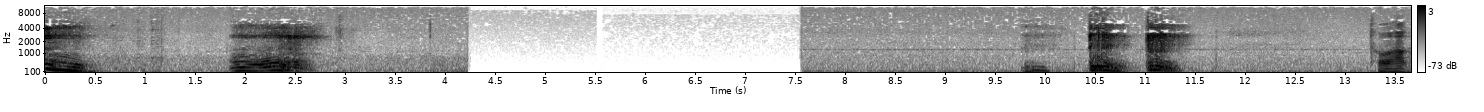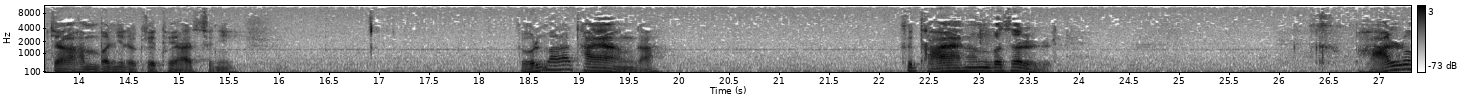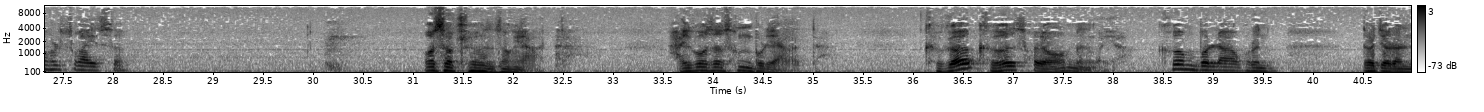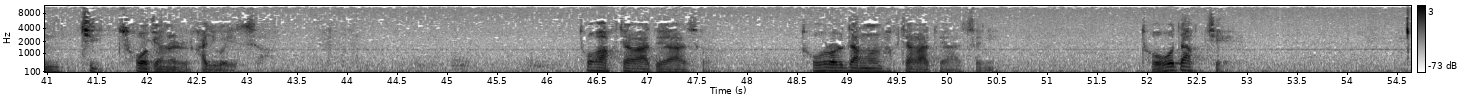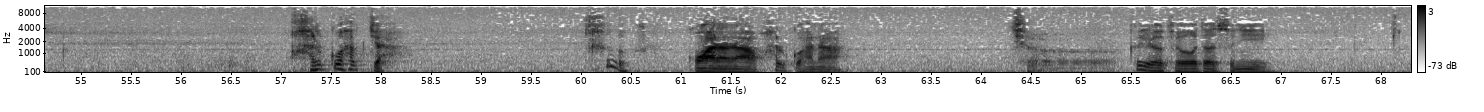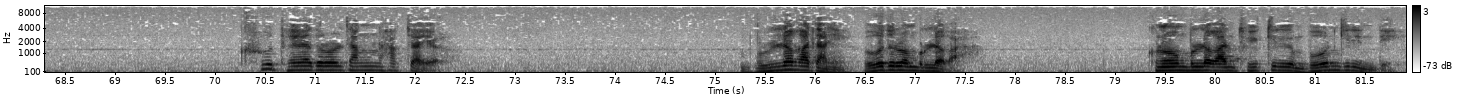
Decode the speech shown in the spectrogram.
음. 음. 도학자가 한 번 이렇게 되었으니 그 얼마나 다양한가? 그 다양한 것을 그 말로 할 수가 있어. 어서 견성해야겠다. 아이고, 어서 성불해야겠다. 그거, 그거 소용없는 거야. 그건 몰라고 그런 너저런 소견을 가지고 있어. 도학자가 되어서 도를 닦는 학자가 되었으니 도닥지 활구학자 그 공안 하나 활구 하나. 저 그 이렇게 얻었으니 그 대도를 닦는 학자여. 물러가다니, 어디로 물러가? 그놈 물러간 뒷길이 먼 길인데,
